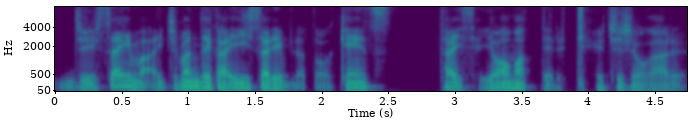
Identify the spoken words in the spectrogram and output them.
実際今一番でかいイーサリアムだと検閲体制弱まってるっていう事情があるん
